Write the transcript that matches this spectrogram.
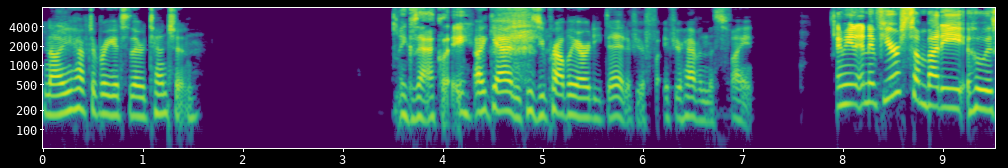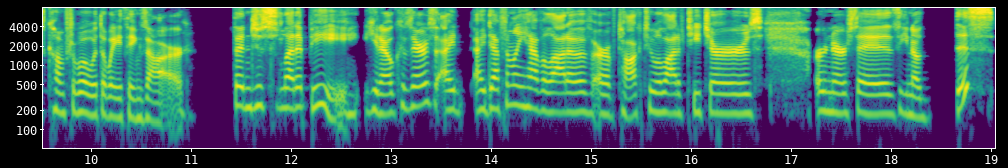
now you have to bring it to their attention. Exactly. Again, because you probably already did if you're if you're having this fight. I mean, and if you're somebody who is comfortable with the way things are, then just let it be, you know, because there's, I, I definitely have a lot of, or have talked to a lot of teachers or nurses, you know, this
